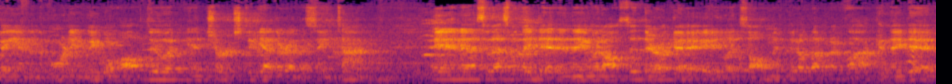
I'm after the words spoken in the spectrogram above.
a.m. in the morning. We will all do it in church together at the same time. And uh, so that's what they did. And they would all sit there, okay, let's all meet at 11 o'clock. And they did.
